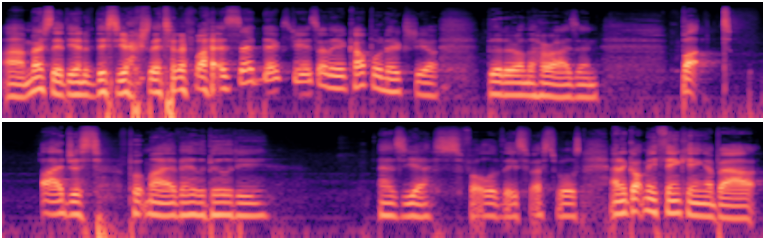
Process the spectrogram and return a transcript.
Um, mostly at the end of this year, actually. I don't know why I said next year. It's only a couple next year that are on the horizon. But I just put my availability as yes for all of these festivals. And it got me thinking about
